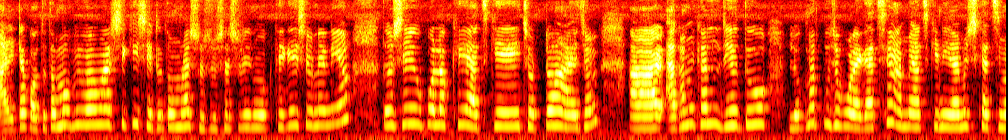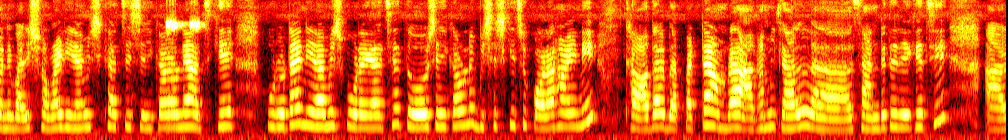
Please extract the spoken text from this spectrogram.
আর এটা কততম বিবাহ বার্ষিকী সেটা তোমরা শ্বশুর শাশুড়ির মুখ থেকেই শুনে নিও। তো সেই উপলক্ষে আজকে এই ছোট্ট আয়োজন। আর আগামীকাল যেহেতু লোকনাথ পুজো পড়ে গেছে, আমি আজকে নিরামিষ খাচ্ছি মানে বাড়ির সবাই নিরামিষ খাচ্ছি, সেই কারণে আজকে পুরোটাই নিরামিষ পড়ে গেছে। তো সেই কারণে বিশেষ কিছু করা হয়নি। খাওয়া দাওয়ার ব্যাপারটা আমরা আগামীকাল সানডেতে রেখেছি। আর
